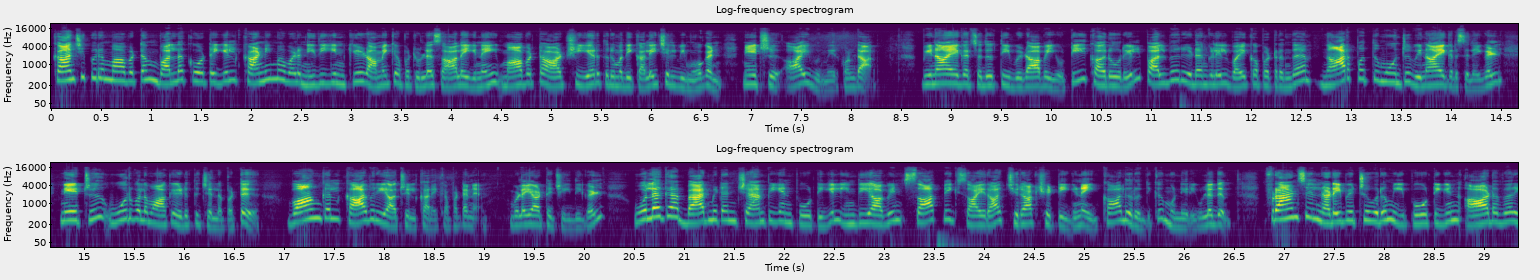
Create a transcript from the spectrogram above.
காஞ்சிபுரம் மாவட்டம் வல்லக்கோட்டையில் கனிம வள நிதியின் கீழ் அமைக்கப்பட்டுள்ள சாலையினை மாவட்ட ஆட்சியர் திருமதி கலைச்செல்வி மோகன் நேற்று ஆய்வு மேற்கொண்டார். விநாயகர் சதுர்த்தி விழாவையொட்டி கரூரில் பல்வேறு இடங்களில் வைக்கப்பட்டிருந்த நாற்பத்து மூன்று விநாயகர் சிலைகள் நேற்று ஊர்வலமாக எடுத்துச் செல்லப்பட்டு வாங்கல் காவிரி ஆற்றில் கரைக்கப்பட்டன. விளையாட்டுச் செய்திகள். உலக பேட்மிண்டன் சாம்பியன் போட்டியில் இந்தியாவின் சாத்விக் சாய்ராஜ் சிராக் ஷெட்டி இணை காலிறுதிக்கு முன்னேறியுள்ளது. பிரான்சில் நடைபெற்று வரும் இப்போட்டியின் ஆடவர்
